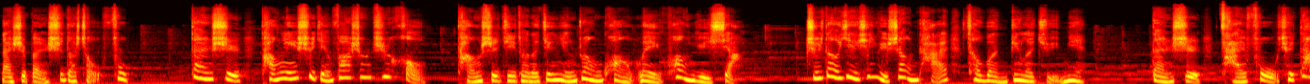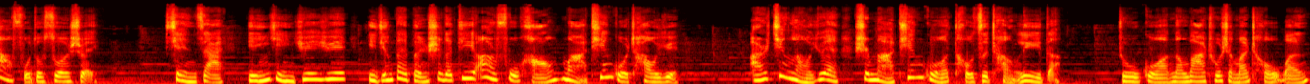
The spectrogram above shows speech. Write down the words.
乃是本市的首富，但是唐林事件发生之后，唐氏集团的经营状况每况愈下，直到叶新宇上台才稳定了局面，但是财富却大幅度缩水，现在隐隐约约已经被本市的第二富豪马天国超越，而敬老院是马天国投资成立的，如果能挖出什么丑闻，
